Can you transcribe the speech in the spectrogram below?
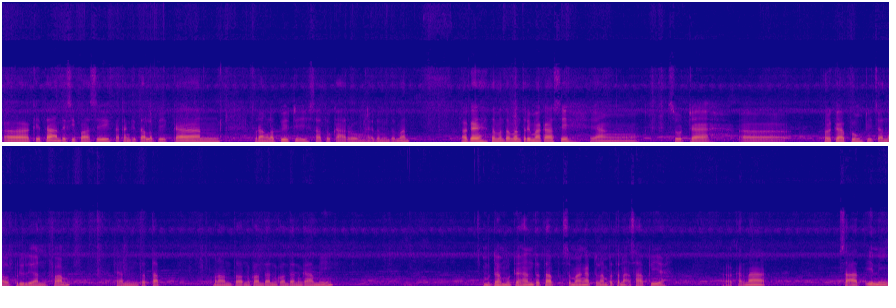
eh, kita antisipasi kadang kita lebihkan kurang lebih di satu karung ya teman-teman. Oke teman-teman terima kasih yang sudah eh, bergabung di channel Brilliant Farm dan tetap menonton konten-konten kami. Mudah-mudahan tetap semangat dalam peternak sapi ya. E, karena saat ini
